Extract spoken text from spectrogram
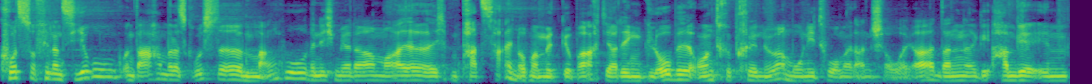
Kurz zur Finanzierung. Und da haben wir das größte Manko, wenn ich mir da mal, ich habe ein paar Zahlen noch mal mitgebracht, ja, den Global Entrepreneur Monitor mal anschaue, ja, dann äh, haben wir im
